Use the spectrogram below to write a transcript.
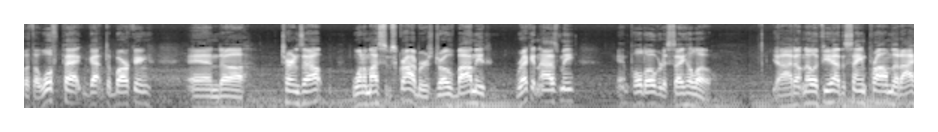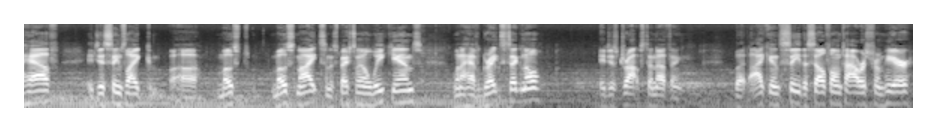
but the wolf pack got to barking, and uh, turns out one of my subscribers drove by me, recognized me, and pulled over to say hello. Yeah, I don't know if you have the same problem that I have. It just seems like uh, most most nights, and especially on weekends, when I have great signal, it just drops to nothing. But I can see the cell phone towers from here.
